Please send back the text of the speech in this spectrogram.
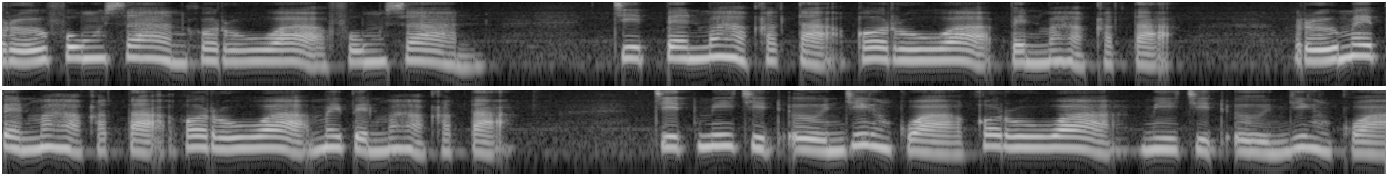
หรือฟุ้งซ่านก็รู้ว่าฟุ้งซ่าน จิตเป็นมหคตะก็รู้ว่าเป็นมหคตะ หรือไม่เป็นมหคตะก็รู้ว่าไม่เป็นมหคตะ จิตมีจิตอื่นยิ่งกว่าก็รู้ว่ามีจิตอื่นยิ่งกว่า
